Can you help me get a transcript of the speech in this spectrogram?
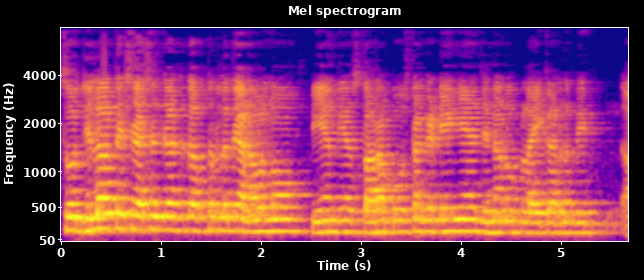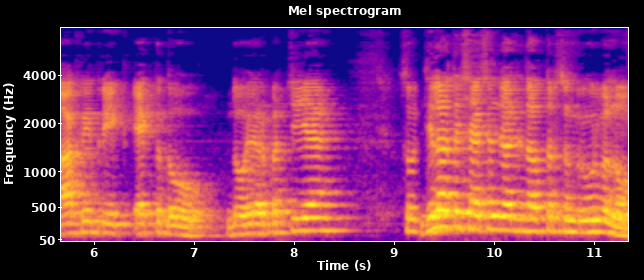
ਸੋ ਜ਼ਿਲ੍ਹਾ ਤੇ ਸੈਸ਼ਨ ਜੱਜ ਦਫ਼ਤਰ ਲੁਧਿਆਣਾ ਵੱਲੋਂ ਪੀਐਨ ਦੀਆਂ 17 ਪੋਸਟਾਂ ਕੱਢੀਆਂ ਗਈਆਂ, ਜਿਨ੍ਹਾਂ ਨੂੰ ਅਪਲਾਈ ਕਰਨ ਦੀ ਆਖਰੀ ਤਰੀਕ 1/2/2025 ਹੈ। ਸੋ ਜ਼ਿਲ੍ਹਾ ਤੇ ਸੈਸ਼ਨ ਜੱਜ ਦਫ਼ਤਰ ਸੰਗਰੂਰ ਵੱਲੋਂ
